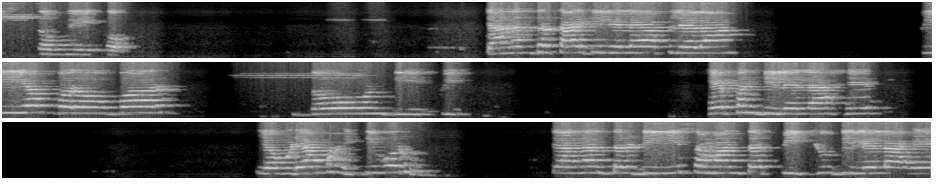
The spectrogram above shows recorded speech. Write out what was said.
सव एकक त्यानंतर काय दिलेलं आहे आपल्याला? पी एफ बरोबर दोन डी पी हे पण दिलेलं आहे. एवढ्या माहितीवरून. त्यानंतर डी समांतर पी क्यू दिलेला आहे.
